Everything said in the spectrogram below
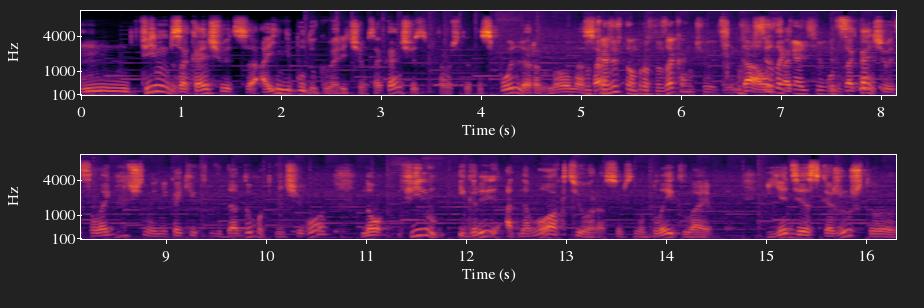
М, Фильм заканчивается, а я не буду говорить, чем заканчивается, потому что это спойлер, но на Ну самом скажи, что он просто заканчивается. Да, Все он зак- заканчивается. Он заканчивается логично, никаких недодумок, ничего. Но фильм игры одного актера, собственно, Блейк Лайвли. И я тебе скажу, что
